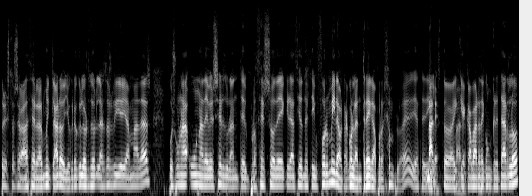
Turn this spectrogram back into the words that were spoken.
pero esto se va a cerrar muy claro. Yo creo que los las dos videollamadas, pues una, una debe ser durante el proceso de creación de este informe y la otra con la entrega, por ejemplo. ¿eh? Ya te digo, esto hay que acabar de concretarlo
